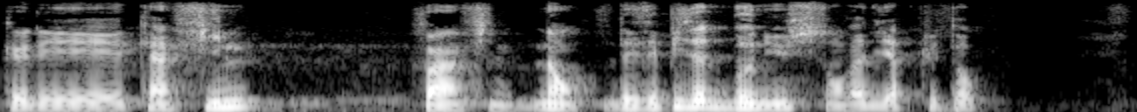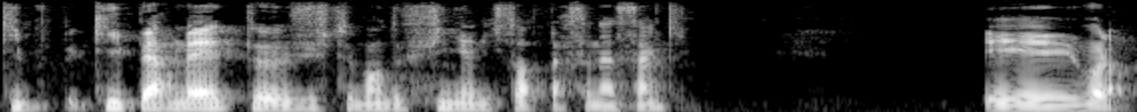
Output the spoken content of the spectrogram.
que qu'un film. Enfin un film, non, des épisodes bonus, on va dire plutôt, qui, qui permettent euh, justement de finir l'histoire de Persona 5. Et voilà.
